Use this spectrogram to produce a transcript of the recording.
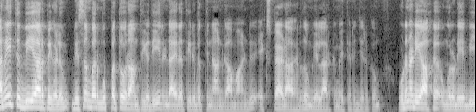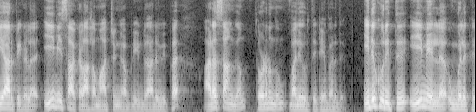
அனைத்து பிஆர்பிகளும் டிசம்பர் முப்பத்தோராம் தேதி ரெண்டாயிரத்தி இருபத்தி நான்காம் ஆண்டு எக்ஸ்பயர்ட் ஆகிறது. உங்கள் எல்லாருக்குமே தெரிஞ்சிருக்கும். உடனடியாக உங்களுடைய பிஆர்பிகளை இ விசாக்களாக மாற்றுங்க அப்படின்ற அறிவிப்பை அரசாங்கம் தொடர்ந்தும் வலியுறுத்திட்டே வருது. இது குறித்து இமெயிலில் உங்களுக்கு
